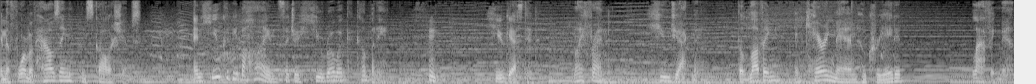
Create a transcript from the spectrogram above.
in the form of housing and scholarships. And Hugh could be behind such a heroic company. Hugh guessed it. My friend, Hugh Jackman, the loving and caring man who created Laughing Man.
